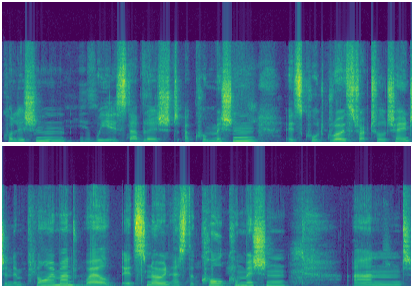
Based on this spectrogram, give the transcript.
coalition, we established a commission. It's called Growth, Structural Change and Employment. Well, it's known as the Coal Commission and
